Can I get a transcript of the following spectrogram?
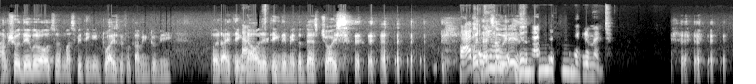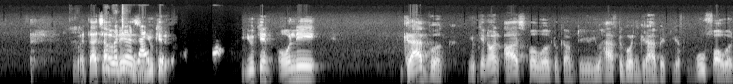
I'm sure they were also must be thinking twice before coming to me. But I think now they think they made the best choice. That But that's how it is. unanimously in agreement. but that's No, how but it you're right. You can you can only grab work. You cannot ask for work to come to you. You have to go and grab it. You have to move forward.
